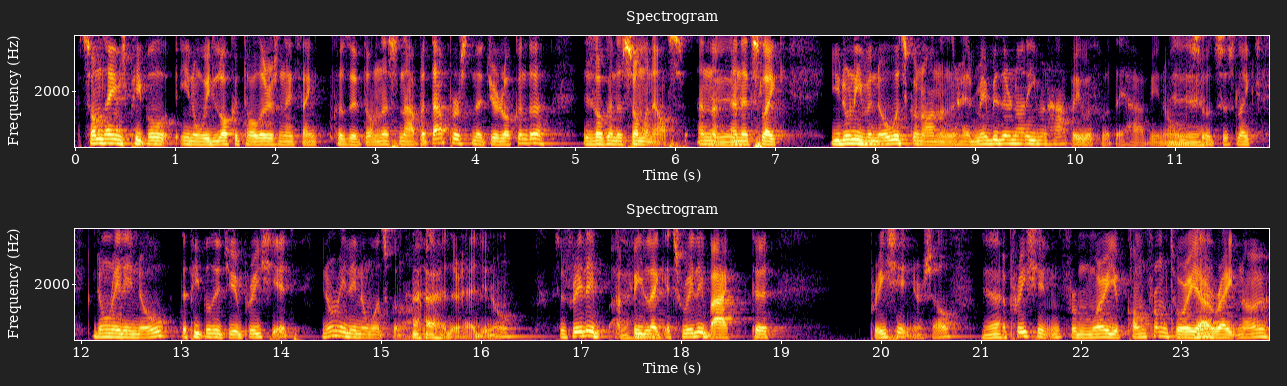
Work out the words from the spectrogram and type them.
But sometimes people, you know, we look at others and they think because they've done this and that, but that person that you're looking to is looking to someone else, and yeah. and it's like you don't even know what's going on in their head. Maybe they're not even happy with what they have, you know. Yeah. So it's just like you don't really know the people that you appreciate. You don't really know what's going on inside their head, you know. So it's really, I feel like it's really back to appreciating yourself, yeah, appreciating from where you've come from to where you yeah. are right now,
